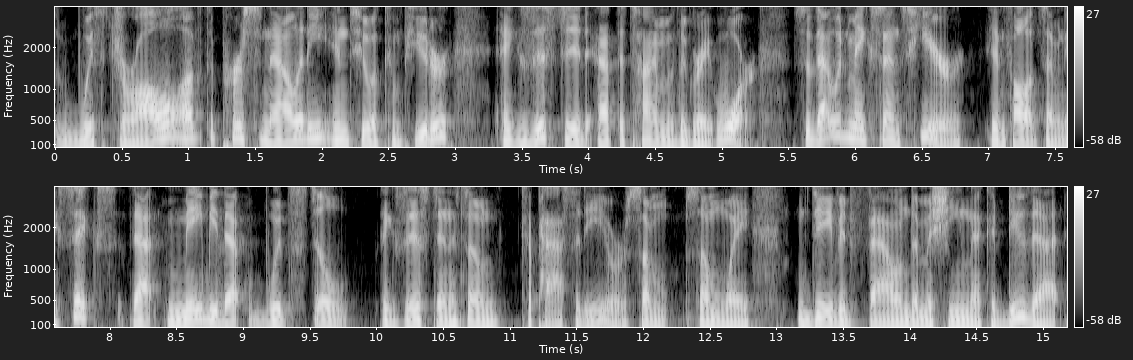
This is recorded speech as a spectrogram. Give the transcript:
withdrawal of the personality into a computer, existed at the time of the Great War. So that would make sense here in Fallout 76 that maybe that would still exist in its own capacity or some some way David found a machine that could do that.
